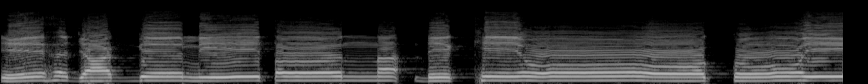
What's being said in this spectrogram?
ਇਹ ਜਗ ਮੀਤ ਨ ਦੇਖਿਓ ਕੋਈ।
